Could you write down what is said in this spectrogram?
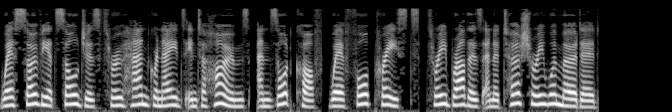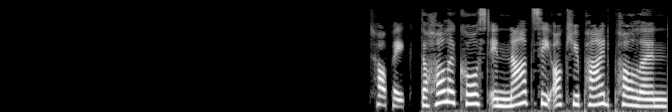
where Soviet soldiers threw hand grenades into homes, and Czortków, where four priests, three brothers and a tertiary were murdered. The Holocaust in Nazi-occupied Poland.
